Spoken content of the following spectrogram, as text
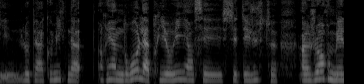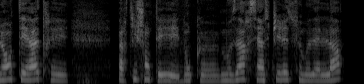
L'opéra comique n'a rien de drôle a priori, hein. c'était juste un genre mêlant théâtre et, partie chantée. Et donc euh, Mozart s'est inspiré de ce modèle-là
